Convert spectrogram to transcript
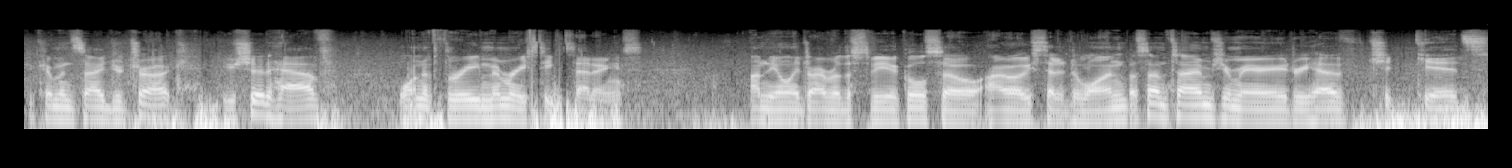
You come inside your truck, you should have one of three memory seat settings. I'm the only driver of this vehicle, so I always set it to one, but sometimes you're married or you have kids,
